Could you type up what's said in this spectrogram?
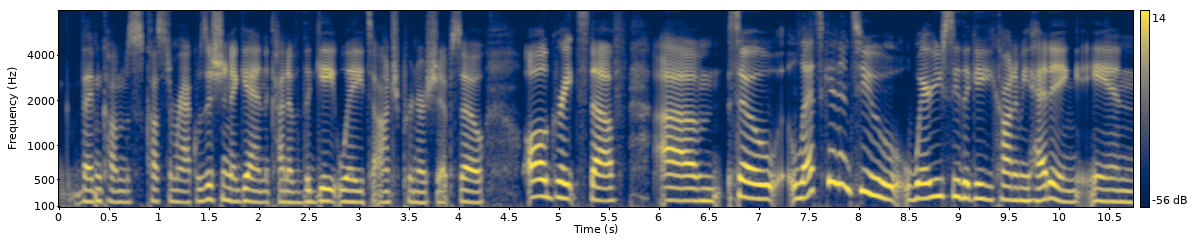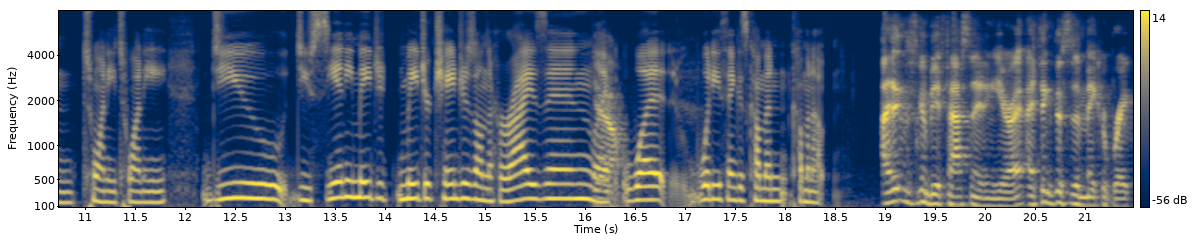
then comes customer acquisition, again, kind of the gateway to entrepreneurship. So, all great stuff. Um, so, let's get into where you see the gig economy heading in 2020. Do you do you see any major major changes on the horizon? Like yeah. what what do you think is coming coming up? I think this is going to be a fascinating year. I, I, think this is a make or break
